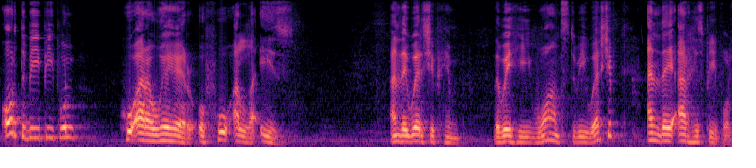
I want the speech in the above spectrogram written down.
or to be people who are aware of who Allah is and they worship Him the way He wants to be worshipped, and they are His people.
